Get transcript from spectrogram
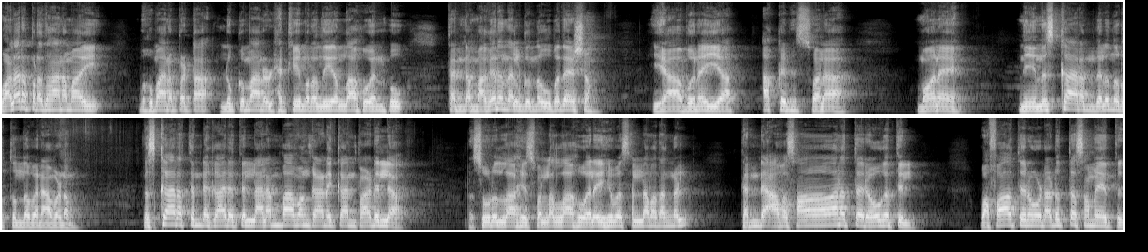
വളരെ പ്രധാനമായി ബഹുമാനപ്പെട്ട ലുക്കുമാനുൽ ഹക്കീം റലി അള്ളാഹു അൻഹു തന്റെ മകന് നൽകുന്ന ഉപദേശം യാ ബുനയ്യ അക്കിമിസ്വല മോനെ നീ നിസ്കാരം നിലനിർത്തുന്നവനാവണം. നിസ്കാരത്തിന്റെ കാര്യത്തിൽ അലംഭാവം കാണിക്കാൻ പാടില്ല. റസൂറുല്ലാഹി സ്വല്ലല്ലാഹു അലൈഹി വസല്ലമ തങ്ങൾ തന്റെ അവസാനത്തെ രോഗത്തിൽ വഫാത്തിനോടടുത്ത സമയത്ത്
